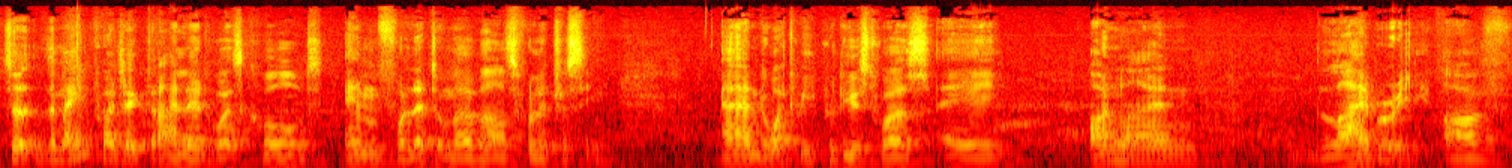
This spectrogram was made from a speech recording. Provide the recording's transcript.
so the main project that I led was called m4Lit or Mobiles for Literacy. And what we produced was a online library of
